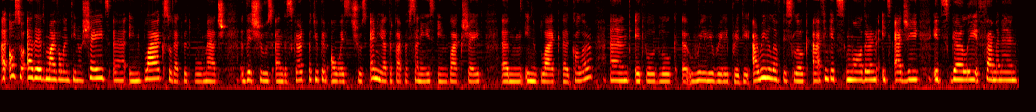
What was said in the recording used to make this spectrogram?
I also added my Valentino shades uh, in black so that it will match the shoes and the skirt but you can always choose any other type of sunnies in black shade um, in black uh, color and it would look uh, really really pretty. I really love this look. I think it's modern it's edgy it's girly feminine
